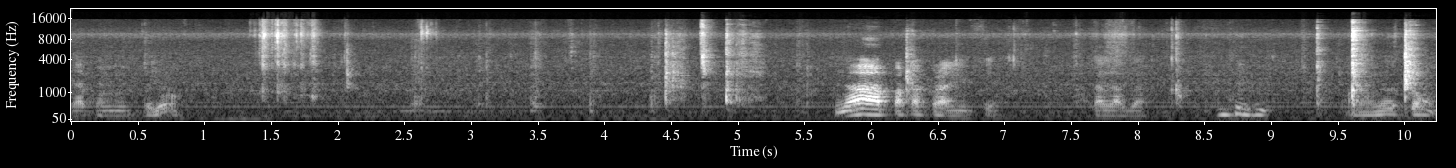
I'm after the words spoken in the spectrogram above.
Sarap ng tuyo. Napaka-crunchy. Talaga. Ang lutong.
